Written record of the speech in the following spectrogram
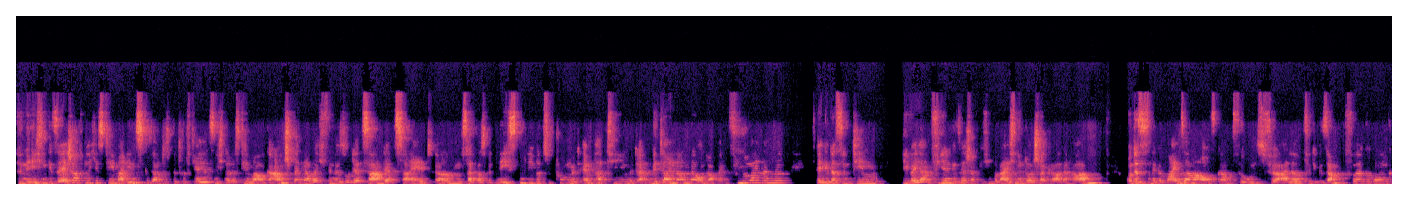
finde ich, ein gesellschaftliches Thema insgesamt. Das betrifft ja jetzt nicht nur das Thema Organspende, aber ich finde so der Zahn der Zeit. Ähm, es hat was mit Nächstenliebe zu tun, mit Empathie, mit einem Miteinander und auch einem Füreinander. Ich denke, das sind Themen, die wir ja in vielen gesellschaftlichen Bereichen in Deutschland gerade haben. Und das ist eine gemeinsame Aufgabe für uns, für alle, für die Gesamtbevölkerung.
